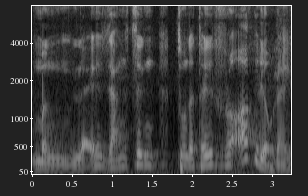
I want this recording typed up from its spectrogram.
mừng lễ Giáng sinh, chúng ta thấy rõ cái điều đấy.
